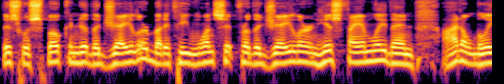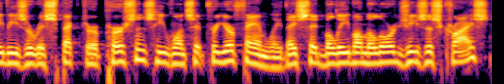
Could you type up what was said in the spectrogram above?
this was spoken to the jailer, but if He wants it for the jailer and his family, then I don't believe He's a respecter of persons. He wants it for your family. They said, Believe on the Lord Jesus Christ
